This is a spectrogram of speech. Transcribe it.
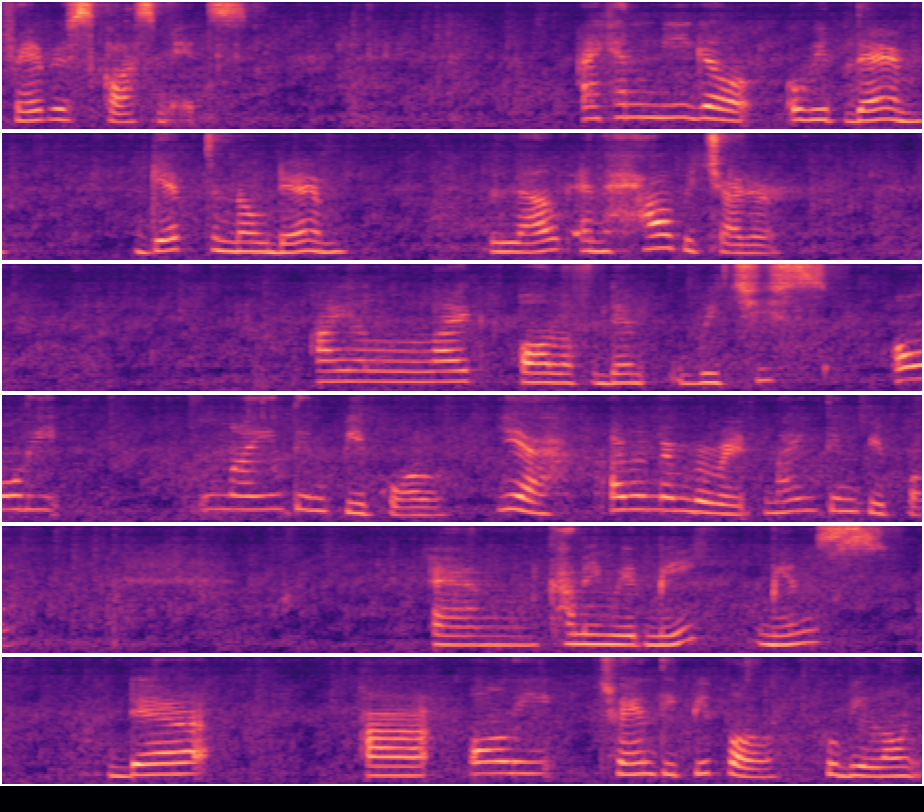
previous classmates. I can mingle with them, get to know them, love and help each other. I like all of them, which is only 19 people. Yeah, I remember it 19 people. And coming with me means there are only 20 people who belong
